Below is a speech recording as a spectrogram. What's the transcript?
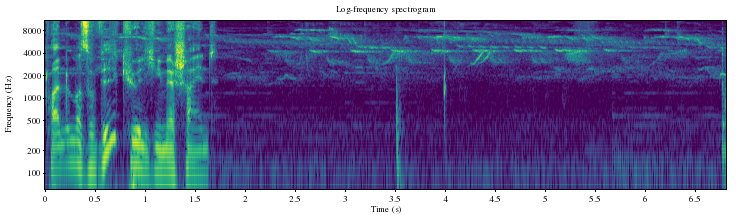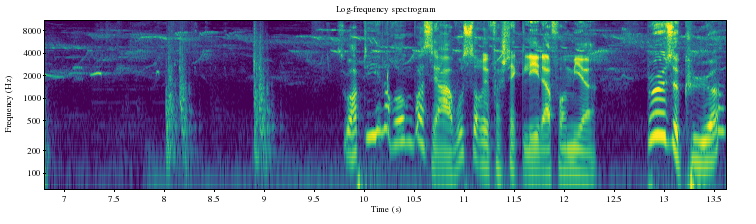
Vor allem immer so willkürlich, wie mir scheint. So, habt ihr hier noch irgendwas? Ja, wusste doch, ihr versteckt Leder von mir. Böse Kühe.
